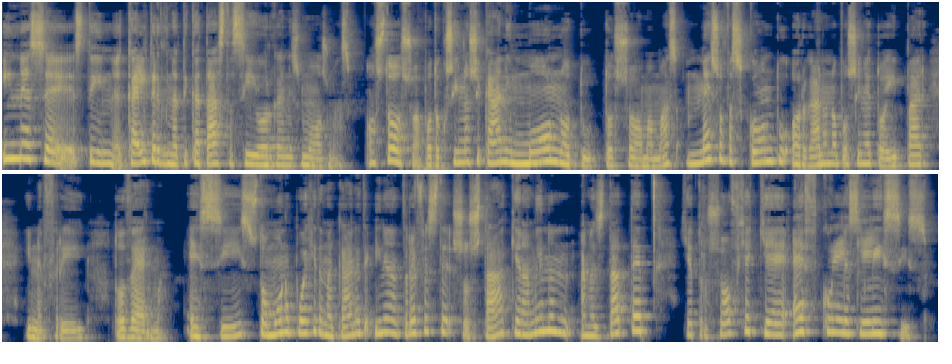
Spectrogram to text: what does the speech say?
είναι σε, στην καλύτερη δυνατή κατάσταση ο οργανισμός μας. Ωστόσο, αποτοξίνωση κάνει μόνο του το σώμα μας μέσω βασικών του οργάνων όπως είναι το ύπαρ, η νεφρή, το δέρμα. Εσείς το μόνο που έχετε να κάνετε είναι να τρέφεστε σωστά και να μην αναζητάτε γιατροσόφια και εύκολες λύσεις.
